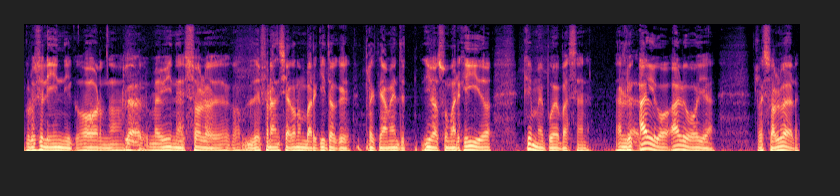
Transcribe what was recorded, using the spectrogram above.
crucé el Índico, Hornos, me vine solo de, Francia con un barquito que prácticamente iba sumergido. ¿Qué me puede pasar? algo, algo voy a resolver.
